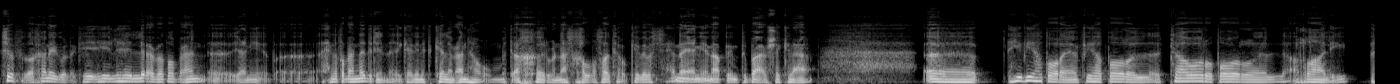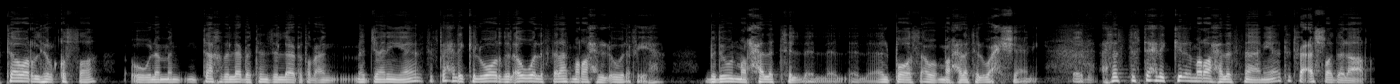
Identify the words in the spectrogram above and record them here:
شوف خليني أقول لك هي هي اللعبة طبعا آه، يعني آه، إحنا طبعا ندري إن قاعدين نتكلم عنها ومتأخر والناس خلصتها وكذا بس إحنا يعني نعطي انطباع بشكل عام. أه هي فيها طورين فيها طور ال tour وطور ال rally، ال tour اللي هو القصة ولما تاخذ اللعبة تنزل لعبة طبعا مجانية تفتح لك ال world الأول الثلاث مراحل الأولى فيها بدون مرحلة ال boss أو مرحلة الوحش يعني. أساس تفتح لك كل المراحل الثانية تدفع 10 دولار.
